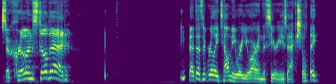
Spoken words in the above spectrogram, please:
So Krillin's still dead. That doesn't really tell me where you are in the series, actually.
